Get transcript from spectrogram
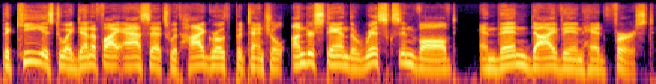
The key is to identify assets with high growth potential, understand the risks involved, and then dive in head first.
